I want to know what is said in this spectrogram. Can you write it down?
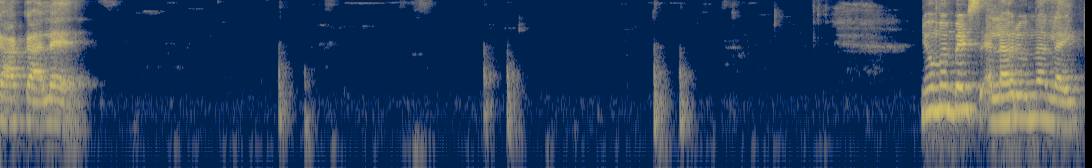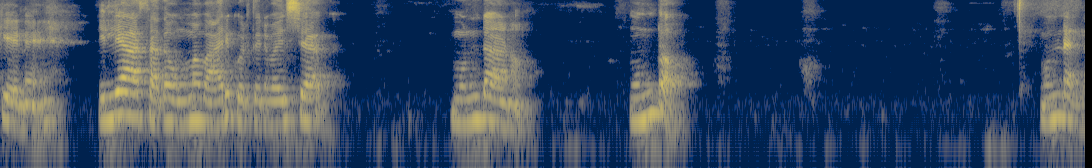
കാക്ക അല്ലേ? ന്യൂ മെമ്പേഴ്സ് എല്ലാവരും ഒന്ന് ലൈക്ക് ചെയ്യണേ. ഇല്ല ആ സദ ഉമ്മ വാരി കൊടുത്തേനെ വൈശ മുണ്ടാണോ? മുണ്ടോ? മുണ്ടല്ല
